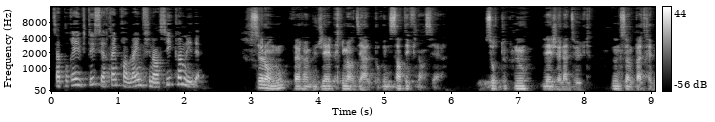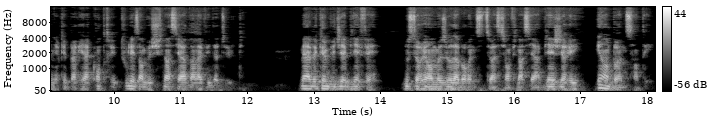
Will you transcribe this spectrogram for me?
Ça pourrait éviter certains problèmes financiers comme les dettes. Selon nous, faire un budget est primordial pour une santé financière. Surtout que nous, les jeunes adultes, nous ne sommes pas très bien préparés à contrer tous les embûches financières dans la vie d'adulte. Mais avec un budget bien fait, nous serions en mesure d'avoir une situation financière bien gérée et en bonne santé.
